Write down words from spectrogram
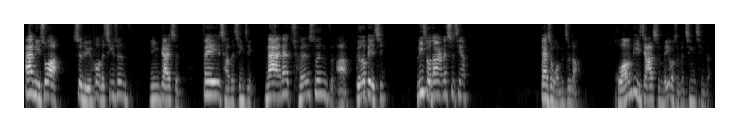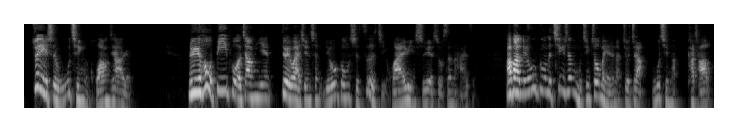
按理说啊是吕后的亲孙子，应该是非常的亲近，奶奶纯孙子啊，隔辈亲。理所当然的事情啊，但是我们知道，皇帝家是没有什么亲情的，最是无情皇家人。吕后逼迫张嫣对外宣称刘公是自己怀孕十月所生的孩子，而把刘公的亲生母亲周美人呢就这样无情的咔嚓了，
